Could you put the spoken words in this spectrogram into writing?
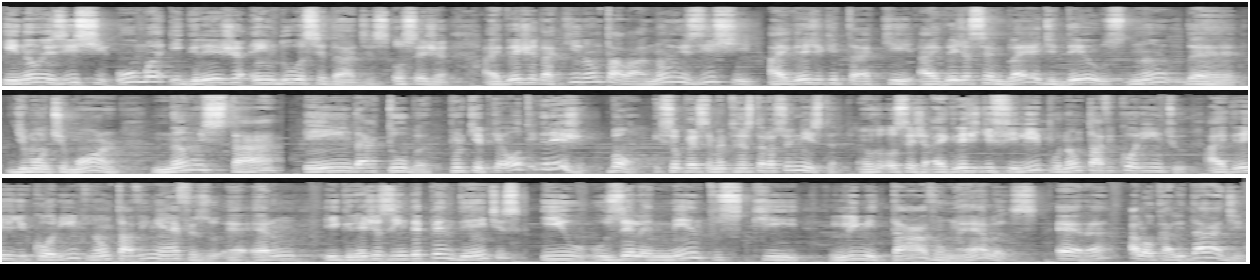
e não existe uma igreja em duas cidades. Ou seja, a igreja daqui não está lá. Não existe a igreja que está aqui. A igreja Assembleia de Deus não é, de Montemor não está em Datuba. Por quê? Porque é outra igreja. Bom, isso é o pensamento restauracionista. Ou seja, a igreja de Filipe não estava em Coríntio. A igreja de Corinto não estava em Éfeso. É, eram igrejas independentes e os elementos que limitavam elas era a localidade.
